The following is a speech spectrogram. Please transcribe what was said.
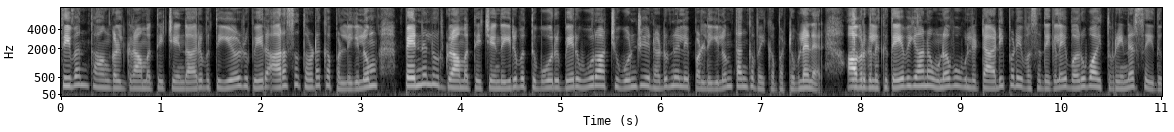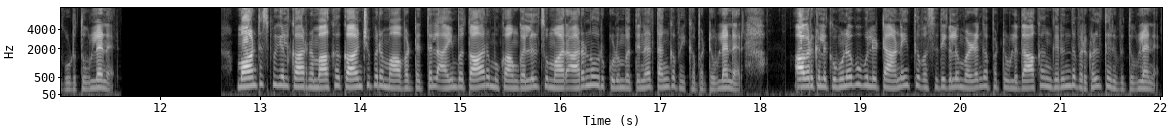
சிவன்தாங்கல் கிராமத்தைச் சேர்ந்த அறுபத்தி ஏழு பேர் அரசு தொடக்கப் பள்ளியிலும் பெண்ணலூர் கிராமத்தைச் சேர்ந்த இருபத்தி ஓரு பேர் ஊராட்சி ஒன்றிய நடுநிலைப் பள்ளியிலும் தங்க வைக்கப்பட்டுள்ளனர். அவர்களுக்கு தேவையான உணவு உள்ளிட்ட அடிப்படை வசதிகளை வருவாய்த்துறையினர் செய்து கொடுத்துள்ளனர். மாண்டஸ் புயல் காரணமாக காஞ்சிபுரம் மாவட்டத்தில் ஐம்பத்தாறு முகாம்களில் சுமார் அறுநூறு குடும்பத்தினர் தங்க வைக்கப்பட்டுள்ளனர். அவர்களுக்கு உணவு உள்ளிட்ட அனைத்து வசதிகளும் வழங்கப்பட்டுள்ளதாக அங்கிருந்தவர்கள் தெரிவித்துள்ளனர்.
